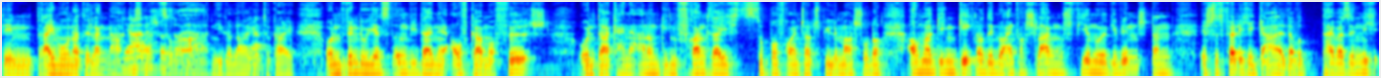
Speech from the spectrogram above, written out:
den drei Monate lang nachgesagt. Ja, so, so, ah, Niederlage, ja. Türkei. Und wenn du jetzt irgendwie deine Aufgaben erfüllst und da, keine Ahnung, gegen Frankreich super Freundschaftsspiele machst oder auch mal gegen Gegner, den du einfach schlagen musst, 4-0 gewinnst, dann ist das völlig egal. Da wird teilweise nicht,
